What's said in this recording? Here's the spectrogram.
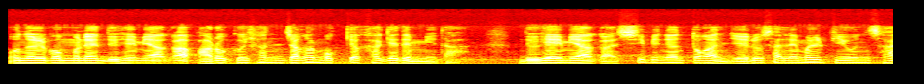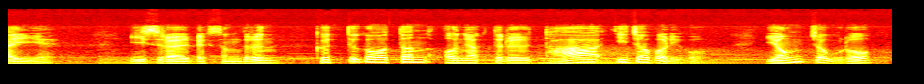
오늘 본문의 느헤미야가 바로 그 현장을 목격하게 됩니다. 느헤미야가 12년 동안 예루살렘을 비운 사이에 이스라엘 백성들은 그 뜨거웠던 언약들을 다 잊어버리고 영적으로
